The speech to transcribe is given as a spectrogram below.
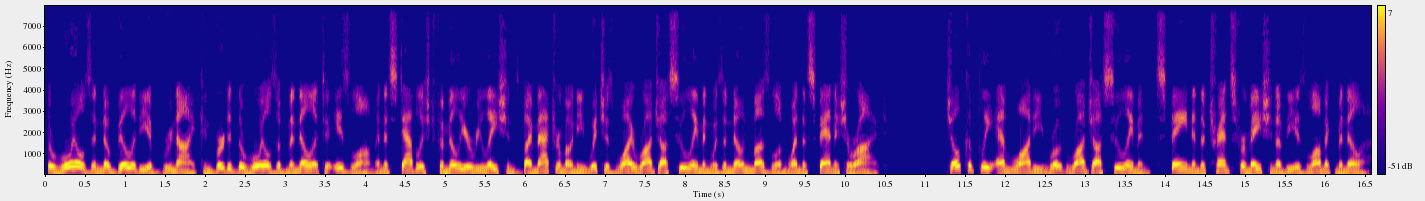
The royals and nobility of Brunei converted the royals of Manila to Islam and established familiar relations by matrimony which is why Raja Suleiman was a known Muslim when the Spanish arrived. Julkipli M. Wadi wrote Raja Suleiman, Spain and the Transformation of the Islamic Manila.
